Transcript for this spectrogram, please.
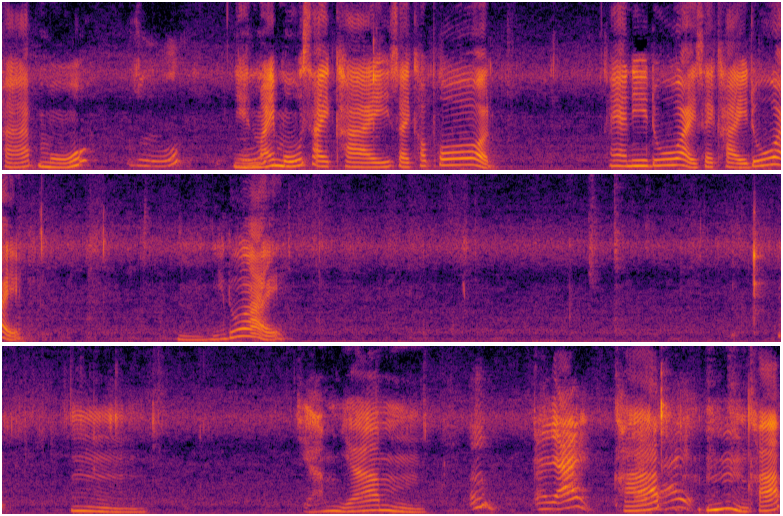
ครับ หมู หมู เห็นไหมหมูใส่ไข่ ใส่ข้าวโพด ให้อันนี้ด้วย ใส่ไข่ด้วยอืมนี่ด้วย อืม ยำยอืมอะไรำครับ อะไรอืมครับ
